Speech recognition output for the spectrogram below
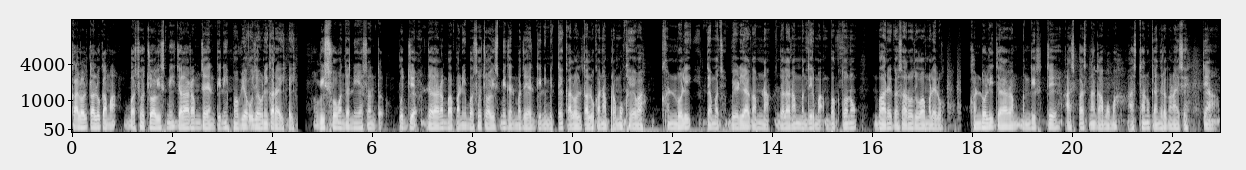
કાલોલ તાલુકામાં બસો ચોવીસમી જલારામ જયંતિની ભવ્ય ઉજવણી કરાઈ ગઈ. વિશ્વ વંદનીય સંત પૂજ્ય જલારામ બાપાની બસો ચોવીસમી જન્મ જયંતિ નિમિત્તે કાલોલ તાલુકાના પ્રમુખ એવા ખંડોલી તેમજ બેડિયા ગામના જલારામ મંદિરમાં ભક્તોનો ભારે ઘસારો જોવા મળેલો. ખંડોલી જલારામ મંદિર જે આસપાસના ગામોમાં આસ્થાનું કેન્દ્ર ગણાય છે, ત્યાં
